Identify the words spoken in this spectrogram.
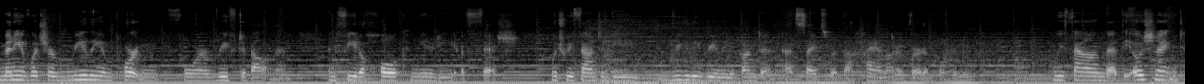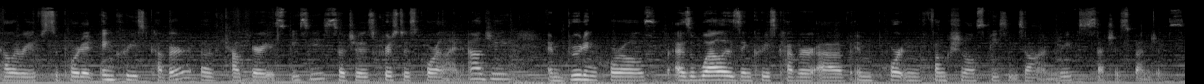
many of which are really important for reef development and feed a whole community of fish, which we found to be really, really abundant at sites with a high amount of vertical relief we found that the oceanite IntelliReefs supported increased cover of calcareous species such as crustose coralline algae and brooding corals, as well as increased cover of important functional species on reefs such as sponges.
